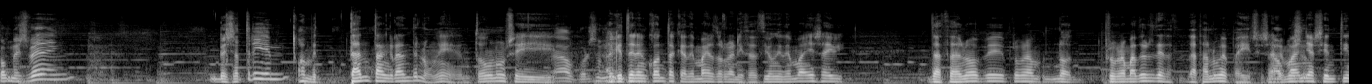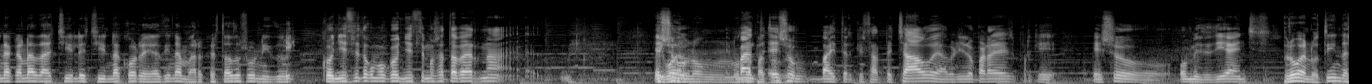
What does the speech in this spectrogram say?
comes ben, ves a Trim... Home, tan tan grande non é, entón non sei... Claro, por eso hai que ter en conta que ademais de organización e demais hai 19 programas... No, programadores de 19 países, no, Alemania, pues, Argentina, Canadá, Chile, China, Corea, Dinamarca, Estados Unidos. E coñecendo como coñecemos a taberna, eso Igual non, non vai, todo, eso ¿no? vai ter que estar pechado e abrilo para es porque eso o mediodía enches. Pero bueno, ti ainda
